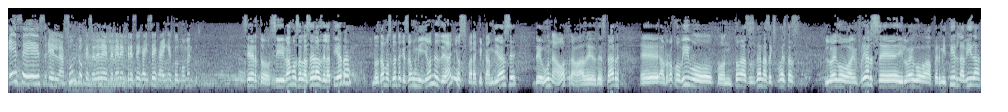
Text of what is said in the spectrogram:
ese es el asunto que se debe tener entre ceja y ceja en estos momentos. Cierto, si vamos a las eras de la Tierra, nos damos cuenta que son millones de años para que cambiase de una a otra, De, estar eh, al rojo vivo con todas sus venas expuestas, luego a enfriarse y luego a permitir la vida,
